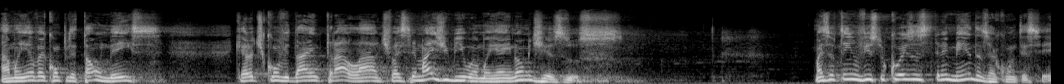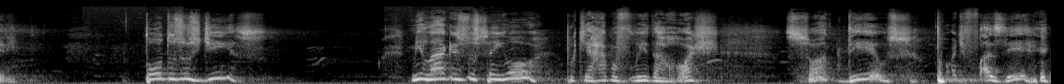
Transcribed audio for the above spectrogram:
Amanhã vai completar um mês. Quero te convidar a entrar lá. A gente vai ser mais de mil amanhã, em nome de Jesus. Mas eu tenho visto coisas tremendas acontecerem. Todos os dias. Milagres do Senhor. Porque a água flui da rocha. Só Deus pode fazer.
